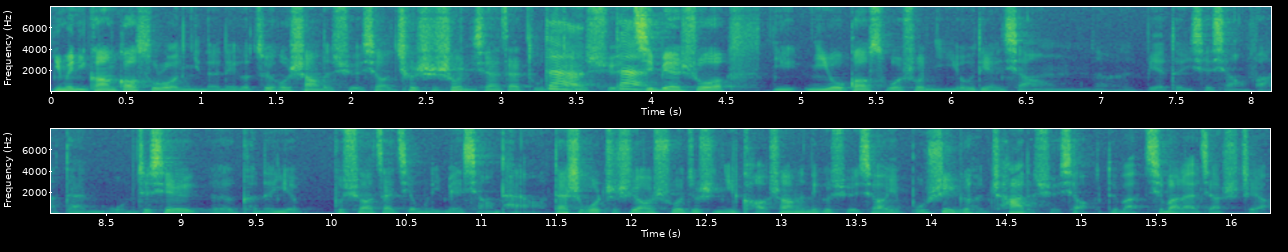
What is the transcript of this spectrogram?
因为你刚刚告诉我你的那个最后上的学校，就是说你现在在读的大学，即便说你你又告诉我说你有点想呃别的一些想法，但我们这些呃可能也不需要在节目里面详谈啊。但是我只是要说，就是你考上的那个学校也不是一个很差的学校，对吧？起码来讲是这样，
